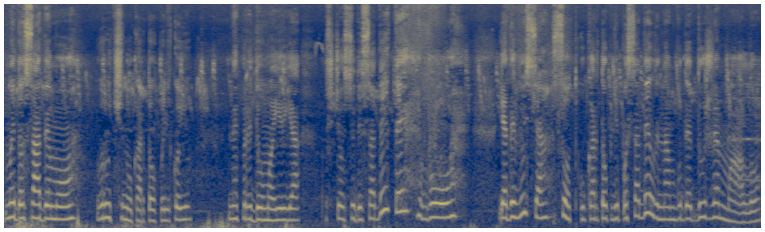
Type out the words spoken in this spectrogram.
ми досадимо вручну картопелькою. Не придумаю я, що сюди садити, бо я дивлюся, сотку картоплі посадили, нам буде дуже мало.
